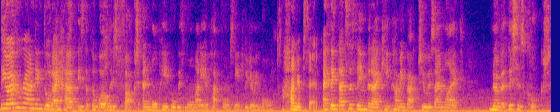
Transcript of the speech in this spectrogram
The overrounding thought I have is that the world is fucked and more people with more money and platforms need to be doing more. hundred percent. I think that's the thing that I keep coming back to is I'm like, no, but this is cooked.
